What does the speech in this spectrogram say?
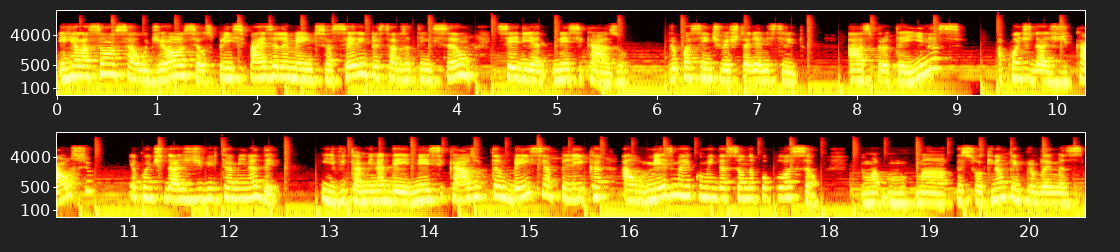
Em relação à saúde óssea, os principais elementos a serem prestados atenção seria, nesse caso, para o paciente vegetariano estrito, as proteínas, a quantidade de cálcio e a quantidade de vitamina D e vitamina D, nesse caso, também se aplica à mesma recomendação da população. Uma, uma pessoa que não tem problemas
